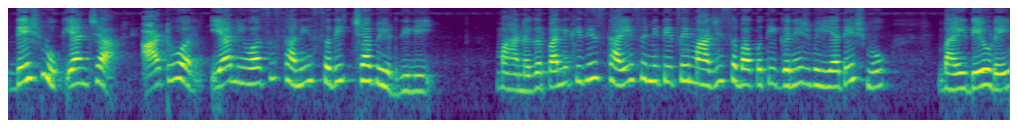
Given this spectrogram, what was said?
देशमुख यांच्या आठवण या निवासस्थानी सदिच्छा भेट दिली. महानगरपालिकेचे स्थायी समितीचे माजी सभापती गणेश भैया देशमुख भाई देवडे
